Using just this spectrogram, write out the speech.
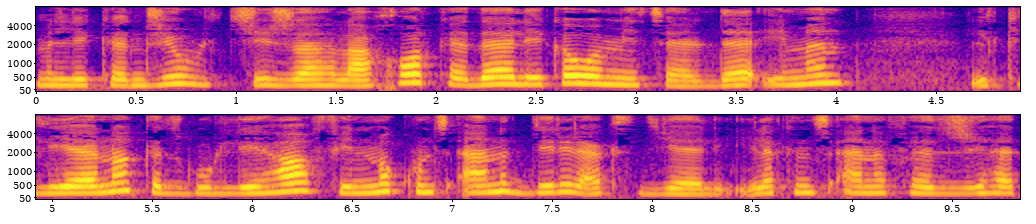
ملي كنجيو للاتجاه الآخر كذلك ومثال دائما الكليانة كتقول ليها فين ما كنت أنا ديري العكس ديالي. إلا كنت أنا في هاد الجهة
